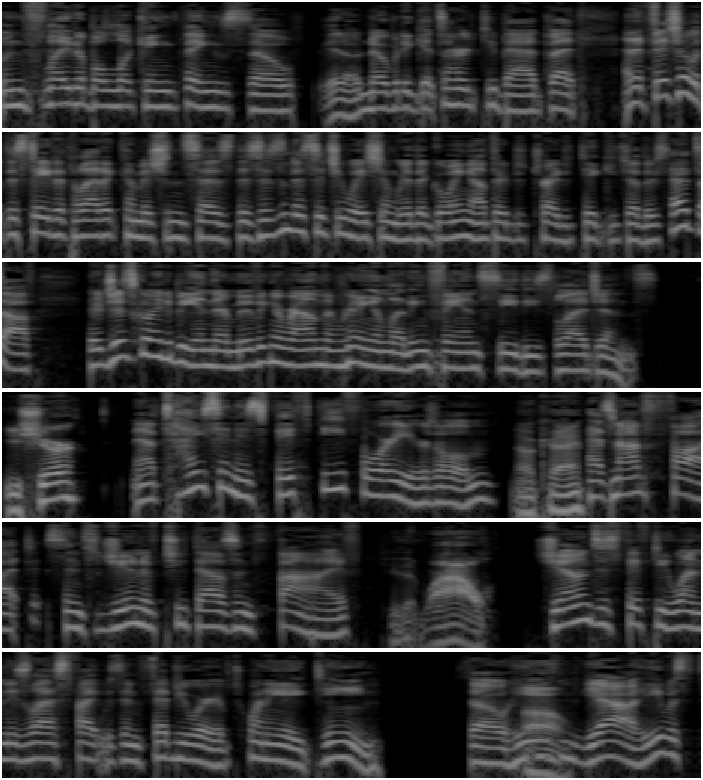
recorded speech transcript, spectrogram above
inflatable looking things. So, you know, nobody gets hurt too bad. But an official with the State Athletic Commission says this isn't a situation where they're going out there to try to take each other's heads off. They're just going to be in there moving around the ring and letting fans see these legends. You sure? Now, Tyson is 54 years old, Okay. has not fought since June of 2005. Wow. Jones is 51. And his last fight was in February of 2018. So he, Oh. yeah, he was.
